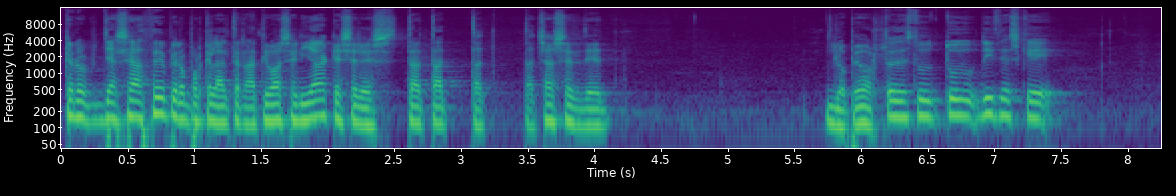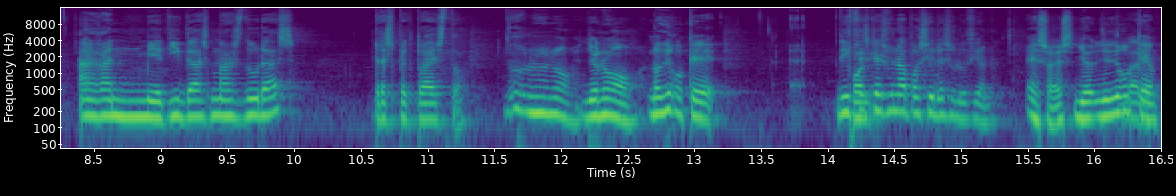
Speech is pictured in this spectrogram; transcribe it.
Claro, ya se hace, pero porque la alternativa sería que se les ta- ta- ta- tachase de lo peor. Entonces tú, tú dices que hagan medidas más duras respecto a esto. No, no, no. Yo no, no digo que Dices Por- que es una posible solución. Eso es. Yo, yo digo Vale. que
